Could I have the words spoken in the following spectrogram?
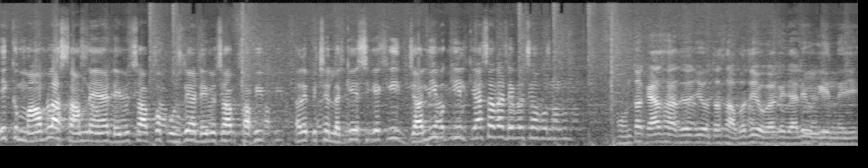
ਇੱਕ ਮਾਮਲਾ ਸਾਹਮਣੇ ਆਇਆ। ਡੇਵਿਡ ਸਾਹਿਬ ਕੋ ਪੁੱਛਦੇ ਆ। ਡੇਵਿਡ ਸਾਹਿਬ ਕਾਫੀ ਇਹਦੇ ਪਿੱਛੇ ਲੱਗੇ ਸੀਗੇ ਕਿ ਜਾਲੀ ਵਕੀਲ ਕਹਿ ਸਕਦਾ ਡੇਵਿਡ ਸਾਹਿਬ ਉਹਨਾਂ ਨੂੰ? ਹੁਣ ਤਾਂ ਕਹਿ ਸਕਦੇ ਹੋ ਜੀ ਹੁਣ ਤਾਂ ਸਾਬਤ ਹੀ ਹੋਗਾ ਕਿ ਜਾਲੀ ਵਕੀਲ ਨੇ ਜੀ।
